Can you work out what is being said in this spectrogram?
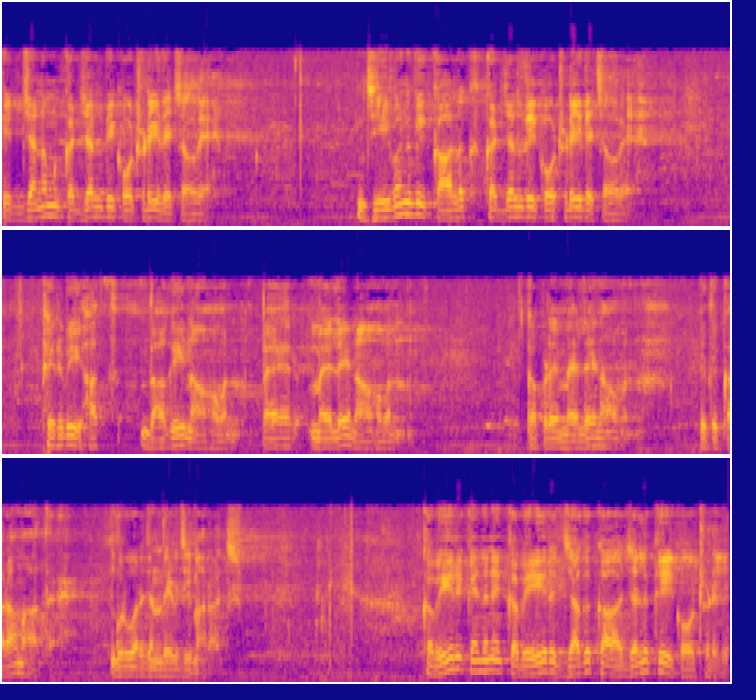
ਕਿ ਜਨਮ ਕੱਜਲ ਦੀ ਕੋਠੜੀ ਦੇ ਚੋਵੇ ਜੀਵਨ ਵੀ ਕਾਲਕ ਕੱਜਲ ਦੀ ਕੋਠੜੀ ਦੇ ਚ ਫਿਰ ਵੀ ਹੱਥ ਦਾਗੀ ਨਾ ਹੋਵਨ, ਪੈਰ ਮੈਲੇ ਨਾ ਹੋਵਨ, ਕਪੜੇ ਮੈਲੇ ਨਾ ਹੋਵਨ। ਇਹ ਤੇ ਕਰਾਮਾਤ ਹੈ, ਗੁਰੂ ਅਰਜਨ ਦੇਵ ਜੀ ਮਹਾਰਾਜ। ਕਬੀਰ ਕਹਿੰਦੇ ਨੇ, ਕਬੀਰ ਜਗ ਕਾ ਜਲ ਕੀ ਕੋਠੜੀ।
